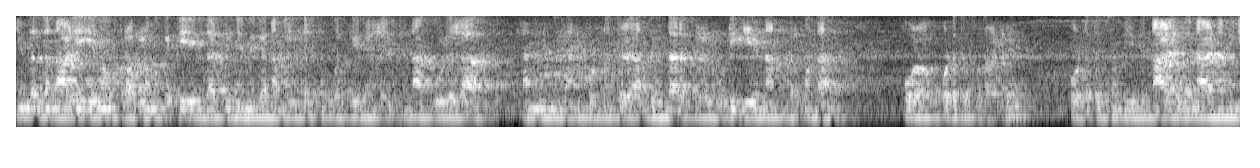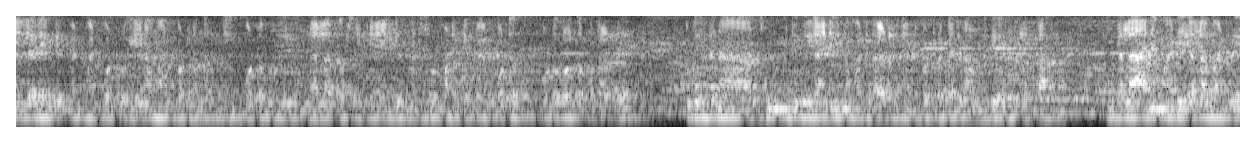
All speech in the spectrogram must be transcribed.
ಹಿಂದಲ್ದ ನಾಳೆ ಏನೋ ಪ್ರಾಬ್ಲಮ್ ಆಕೈತಿ, ಹಿಂದಾಡ್ಸಿ ನಿಮಗೆ ನಮ್ಮಲ್ಲಿ ಕೆಲಸಕ್ಕೆ ಬರ್ತೀನಿ, ಇಲ್ಲ ನಾ ಕೂಡಿಲ್ಲ ಹ್ಯಾಂಗೆ ನಿಮ್ಗೆ ಹ್ಯಾಂಗೆ ಕೊಡ್ನ ಅಂತೇಳಿ ಅಂದ್ರಿಂದ ಕೇಳಿ ಹುಡುಗಿ ನಾನು ಕರ್ಕೊಂಡ ಫೋಟೋ ತೆಗ್ಸೋದಾಳ್ರಿ. ಫೋಟೋ ತೆಗ್ಸೊಂದು ಇದು ನಾಳೆ ಎಲ್ಲ ನಾಳೆ ನನಗೆ ಎಲ್ಲರೂ ಎಂಗೇಜ್ಮೆಂಟ್ ಮಾಡಿಕೊಟ್ರು, ಏನೋ ಮಾಡಿಕೊಟ್ರು ಅಂದ್ರೆ ನೀವು ಫೋಟೋಗಳು ಇವನ್ನೆಲ್ಲ ತೋರಿಸೋಕ್ಕೆ ಎಂಗೇಜ್ಮೆಂಟ್ ಶೂಟ್ ಮಾಡೋಕ್ಕೆ ಫೋಟೋ ಫೋಟೋಗಳು ತಗೊಂಡಾಳ್ರಿ. ಹುಡುಗಿ ಇದನ್ನು ಚೂನಿ ಮೀಟಿಗೆ ಆ್ಯನಿಮ್ನ ಮಾಡಿದಾಳ್ರಿ ನೆನ್ಬಿಟ್ರೆ ಬೇರೆ ನಮ್ಮ ಮದುವೆ ಹೋಗ್ಲಕ್ಕ ಹಿಂಗೆಲ್ಲ ಆ್ಯನಿ ಮಾಡಿ ಎಲ್ಲ ಮಾಡಿರಿ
